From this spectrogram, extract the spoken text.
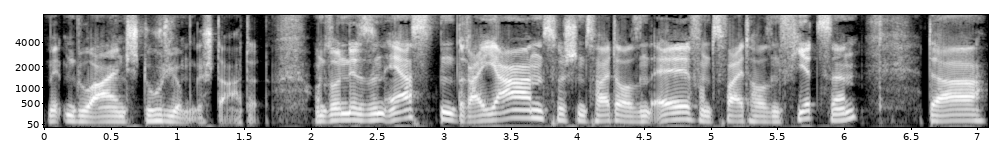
mit einem dualen Studium gestartet. Und so in diesen ersten drei Jahren zwischen 2011 und 2014, da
